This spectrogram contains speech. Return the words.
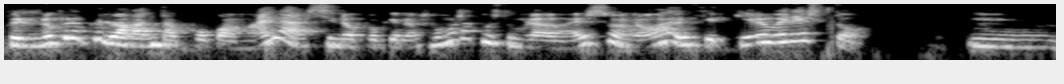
pero no creo que lo hagan tampoco a malas, sino porque nos hemos acostumbrado a eso, ¿no? A decir, quiero ver esto, mm,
